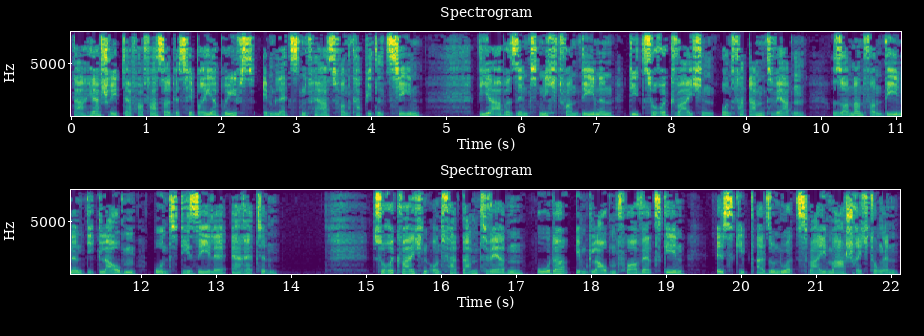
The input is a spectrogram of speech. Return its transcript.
Daher schrieb der Verfasser des Hebräerbriefs im letzten Vers von Kapitel 10, Wir aber sind nicht von denen, die zurückweichen und verdammt werden, sondern von denen, die glauben und die Seele erretten. Zurückweichen und verdammt werden oder im Glauben vorwärts gehen, es gibt also nur zwei Marschrichtungen.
